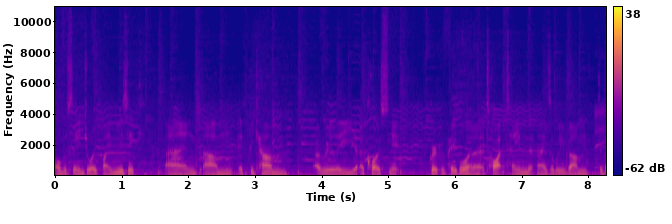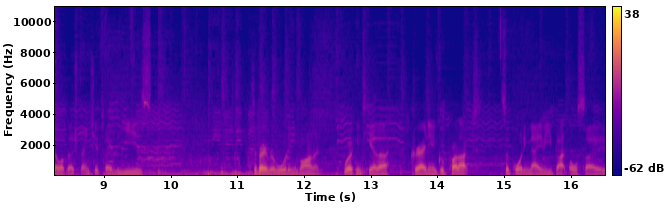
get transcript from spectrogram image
obviously enjoy playing music, and um, it's become a really a close-knit group of people and a tight team that, as that we've um, developed those friendships over the years. It's a very rewarding environment, working together, creating a good product, supporting Navy, but also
